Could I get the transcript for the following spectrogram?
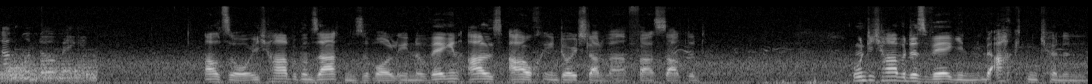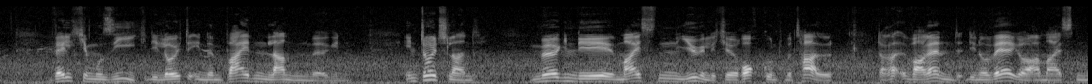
Deutschland und Norwegen. Also, ich habe Konzerten sowohl in Norwegen als auch in Deutschland veranstaltet. Und ich habe deswegen beachten können, welche Musik die Leute in den beiden Ländern mögen. In Deutschland mögen die meisten Jugendliche Rock und Metall, während die Norweger am meisten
